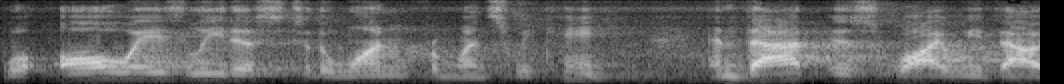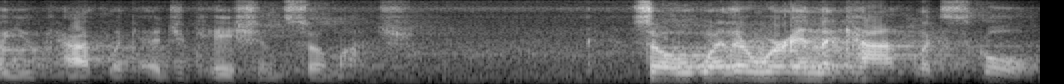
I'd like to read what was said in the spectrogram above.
will always lead us to the one from whence we came. And that is why we value Catholic education so much. So, whether we're in the Catholic school,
